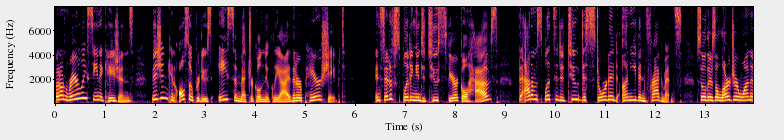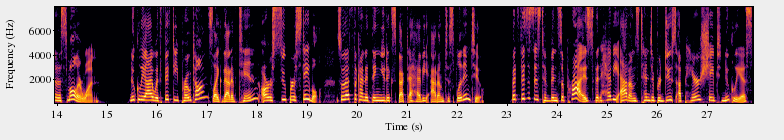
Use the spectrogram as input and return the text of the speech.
But on rarely seen occasions, fission can also produce asymmetrical nuclei that are pear shaped. Instead of splitting into two spherical halves, the atom splits into two distorted, uneven fragments, so there's a larger one and a smaller one. Nuclei with 50 protons, like that of tin, are super stable, so that's the kind of thing you'd expect a heavy atom to split into. But physicists have been surprised that heavy atoms tend to produce a pear shaped nucleus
